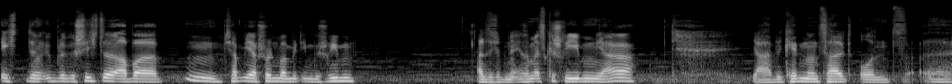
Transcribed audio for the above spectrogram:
Echt eine üble Geschichte, aber mh, hm, ich habe mir ja schon mal mit ihm geschrieben. Also ich habe eine SMS geschrieben, ja, ja, wir kennen uns halt und äh,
